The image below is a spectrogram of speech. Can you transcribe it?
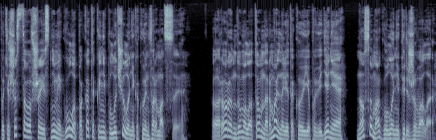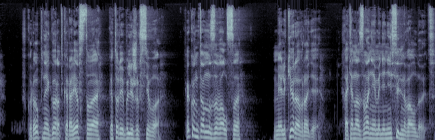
Путешествовавшая с ними Гула пока так и не получила никакой информации. Роран думал о том, нормально ли такое её поведение, но сама Гула не переживала. В крупный город королевства, который ближе всего. Как он там назывался? Мелькюра вроде. Хотя название меня не сильно волнует.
